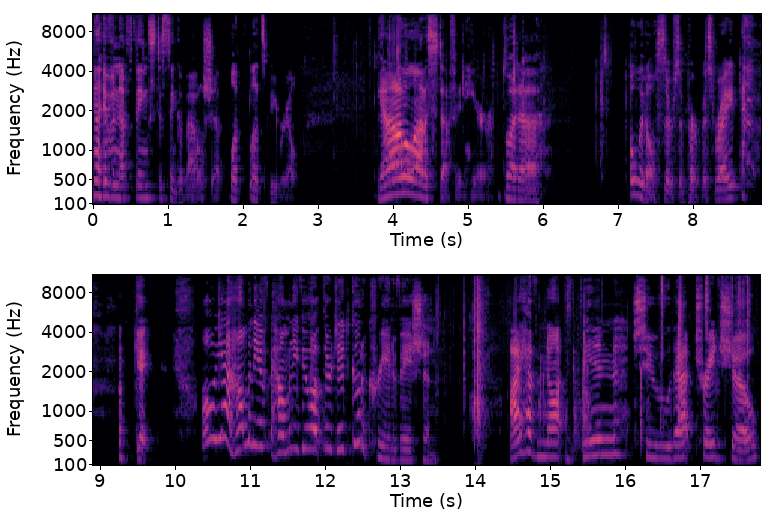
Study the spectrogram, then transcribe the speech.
I have enough things to sink a battleship. Let, let's be real. Got a lot of stuff in here, but uh oh, it all serves a purpose, right? okay. Oh yeah, how many of how many of you out there did go to Creativation? I have not been to that trade show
